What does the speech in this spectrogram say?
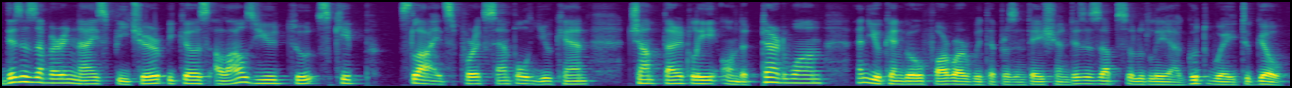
This is a very nice feature because allows you to skip slides. For example, you can jump directly on the third one and you can go forward with the presentation. This is absolutely a good way to go.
